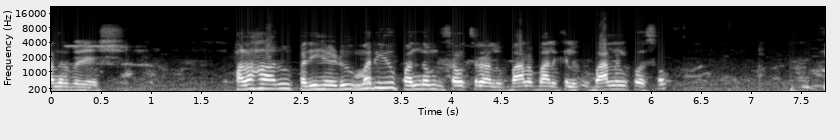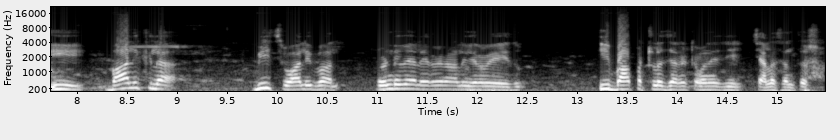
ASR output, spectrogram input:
Andhra Pradesh. పదహారు పదిహేడు మరియు పంతొమ్మిది సంవత్సరాలు బాల బాలికలకు బాలల కోసం ఈ బాలికల బీచ్ వాలీబాల్ రెండు వేల ఇరవై నాలుగు ఇరవై ఐదు ఈ బాపట్లో జరగటం అనేది చాలా సంతోషం.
